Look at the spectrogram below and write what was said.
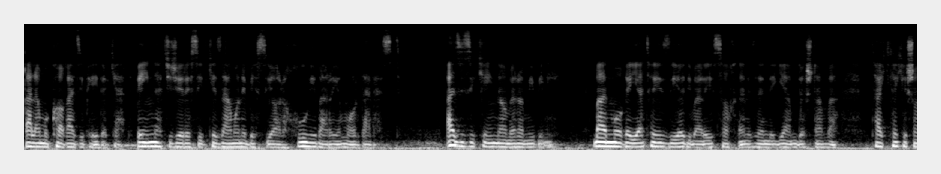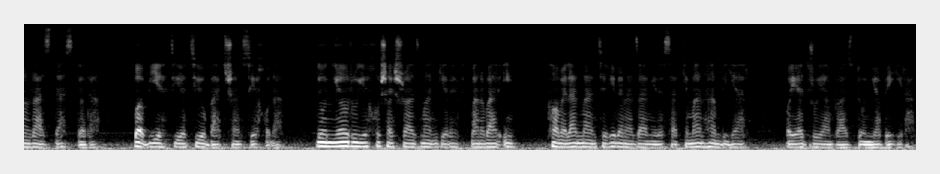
قلم و کاغذی پیدا کرد. به این نتیجه رسید که زمان بسیار خوبی برای مردن است. عزیزی که این نامه را می‌بینی. من موقعیت های زیادی برای ساختن زندگیم داشتم و تک تکشان را از دست دادم. با بی احتیاطی و بدشانسی خودم. دنیا روی خوشش را از من گرفت. بنابراین کاملا منطقی به نظر می رسد که من هم دیگر باید رویم را از دنیا بگیرم.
